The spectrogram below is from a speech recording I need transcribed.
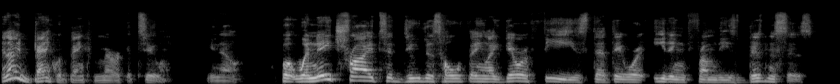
and I bank with Bank of America too. You know, but when they tried to do this whole thing, like there were fees that they were eating from these businesses,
